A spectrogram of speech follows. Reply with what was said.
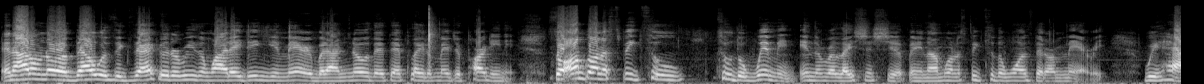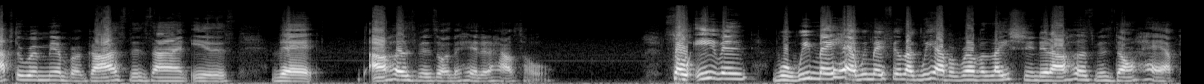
and I don't know if that was exactly the reason why they didn't get married, but I know that that played a major part in it. So I'm gonna speak to to the women in the relationship, and I'm gonna speak to the ones that are married. We have to remember God's design is that our husbands are the head of the household. So even when we may have, we may feel like we have a revelation that our husbands don't have.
